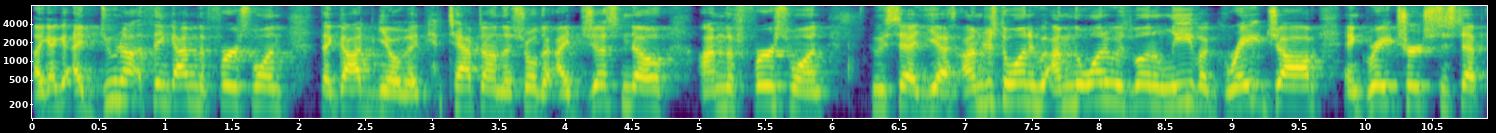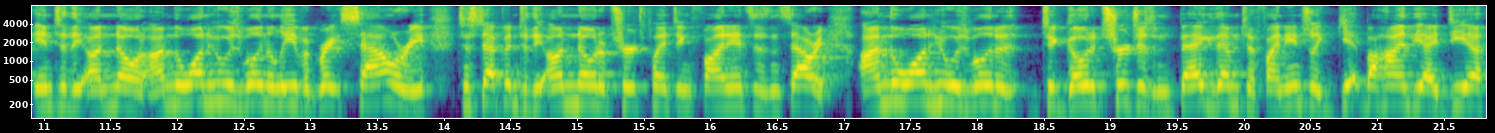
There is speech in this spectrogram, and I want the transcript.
Like I, I, do not think I'm the first one that God, you know, like, tapped on the shoulder. I just know I'm the first one who said yes. I'm just the one who I'm the one who is willing to leave a great job and great church to step into the unknown. I'm the one who is willing to leave a great salary to step into the unknown of church planting finances and salary. I'm the one who is willing to, to go to churches and beg them to financially get behind the idea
